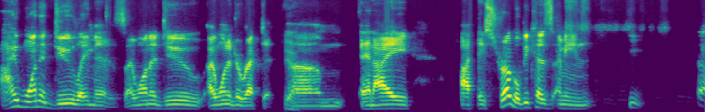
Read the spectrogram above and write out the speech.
I want to do Les Mis. I want to do. I want to direct it. Yeah. Um, and I, I struggle because I mean, uh,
